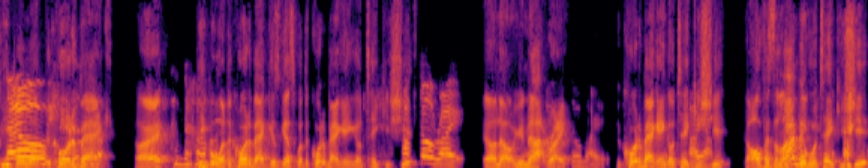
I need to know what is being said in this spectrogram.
People No. want the quarterback. All right. No. People want the quarterback because guess what? The quarterback ain't gonna take your shit. I'm still right. No, no, you're not I'm right. still right. The quarterback ain't gonna take I your am. shit. The offensive lineman will take your shit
